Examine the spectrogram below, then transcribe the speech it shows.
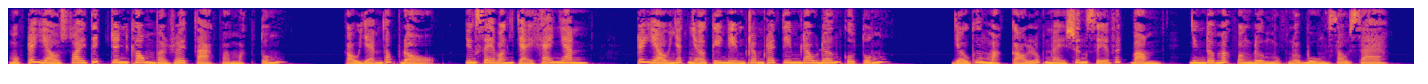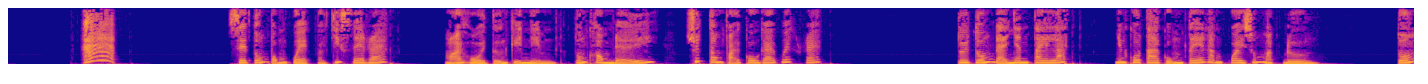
Một trái dầu xoay tít trên không và rơi tạt vào mặt Tuấn. Cậu giảm tốc độ, nhưng xe vẫn chạy khá nhanh. Trái dầu nhắc nhở kỷ niệm trong trái tim đau đớn của Tuấn. Dẫu gương mặt cậu lúc này sưng xỉa vết bầm, nhưng đôi mắt vẫn đượm một nỗi buồn sâu xa. Xe Tuấn bỗng quẹt vào chiếc xe rác. Mãi hồi tưởng kỷ niệm, Tuấn không để ý, suýt tông phải cô gái quét rác. Tuy Tuấn đã nhanh tay lách, nhưng cô ta cũng té lăn quay xuống mặt đường. Tuấn!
